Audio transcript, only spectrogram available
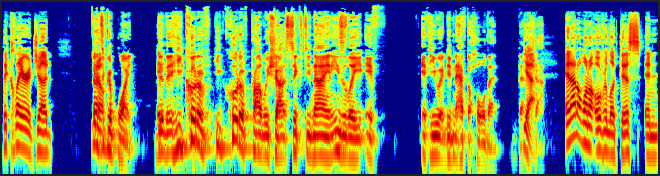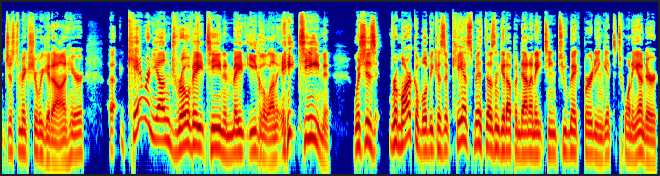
the claret jug. You That's know, a good point. it- he could have he could have probably shot 69 easily if if you didn't have to hold that that Yeah. shot. and I don't want to overlook this. And just to make sure we get on here, uh, Cameron Young drove 18 and made eagle on 18, which is remarkable because if Cam Smith doesn't get up and down on 18 to make birdie and get to 20 under,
